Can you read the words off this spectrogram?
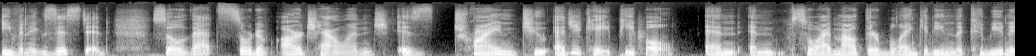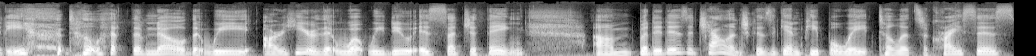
even existed. So that's sort of our challenge is trying to educate people. And, and so I'm out there blanketing the community to let them know that we are here, that what we do is such a thing. Um, but it is a challenge because, again, people wait till it's a crisis.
